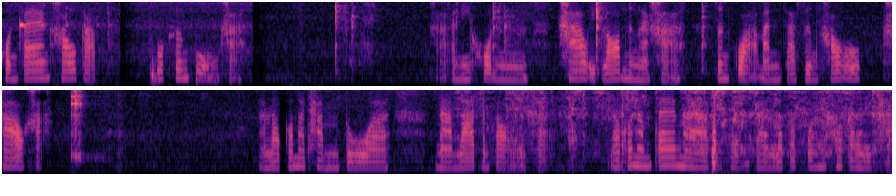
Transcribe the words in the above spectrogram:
คนแป้งเข้ากับพวกเครื่องปรุงค่ะ ค่ะ อันนี้คนข้าวอีกรอบหนึ่งนะคะ จนกว่ามันจะซึมเข้าข้าวค่ะอันเราก็มาทำตัวน้ำราดกันต่อเลยค่ะเราก็นำแป้งมาผสมกันแล้วก็คนให้เข้ากันเลยค่ะ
